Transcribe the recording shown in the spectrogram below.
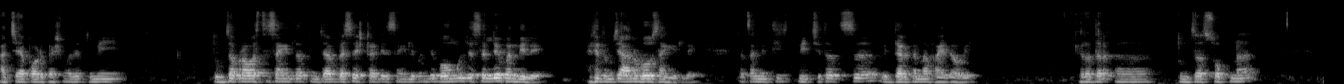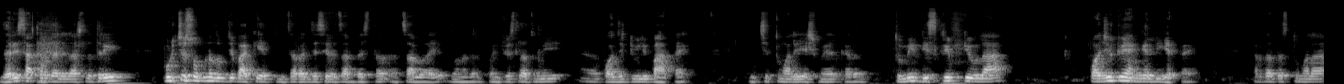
आजच्या पॉडकास्टमध्ये तुम्ही तुमचा प्रवास तर सांगितला तुमच्या अभ्यासाची स्ट्रॅटेजी सांगितली म्हणजे बहुमूल्य सल्ले पण दिले आणि तुमचे अनुभव सांगितले त्याचा निश्चित निश्चितच विद्यार्थ्यांना फायदा होईल. खरं तर तुमचं स्वप्न जरी साकार झालेलं असलं तरी पुढची स्वप्न तुमची बाकी आहेत. तुमचा राज्यसेवेचा अभ्यास तर चालू आहे. दोन हजार पंचवीसला तुम्ही पॉझिटिव्हली पाहताय. निश्चित तुम्हाला यश मिळेल कारण तुम्ही डिस्क्रिप्टिव्हला पॉझिटिव्ह अँगलनी घेताय. अर्थातच तुम्हाला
